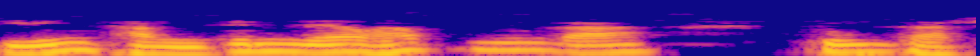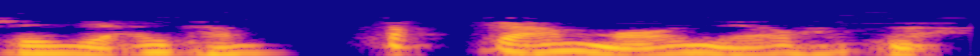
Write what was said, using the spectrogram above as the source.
triển thần kinh nẻo hấp chúng ta chúng ta sẽ giải thông tất cả mọi nẻo hấp nào.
